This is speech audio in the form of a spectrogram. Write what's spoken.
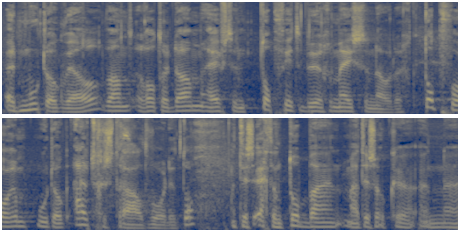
Het moet ook wel, want Rotterdam heeft een topfitte burgemeester nodig. Topvorm moet ook uitgestraald worden, toch? Het is echt een topbaan, maar het is ook uh, een... Uh,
